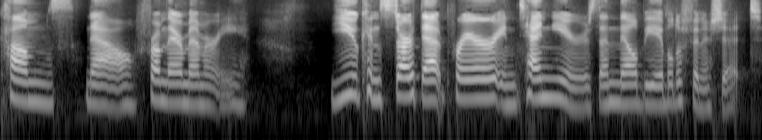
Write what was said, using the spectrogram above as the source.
comes now from their memory. You can start that prayer in 10 years and they'll be able to finish it.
